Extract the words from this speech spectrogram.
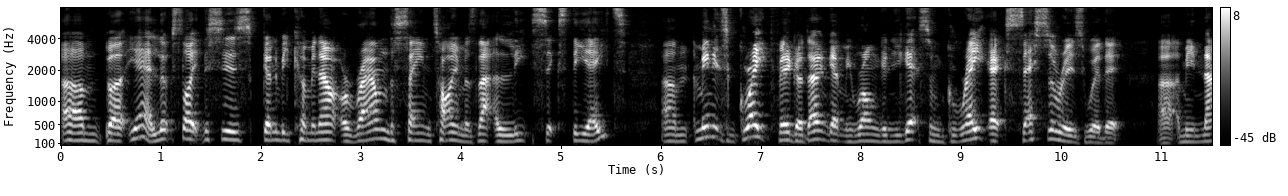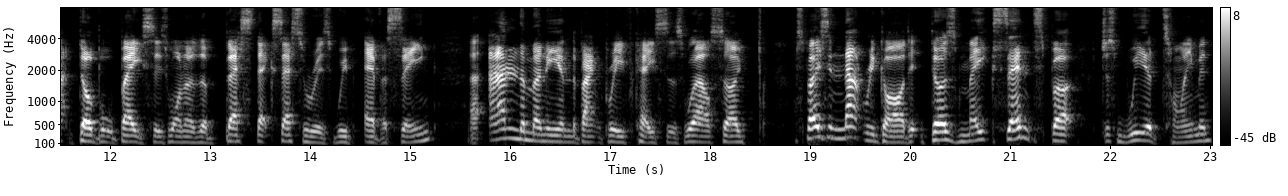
Um, but yeah, it looks like this is going to be coming out around the same time as that Elite 68. Um, I mean, it's a great figure, don't get me wrong, and you get some great accessories with it. Uh, I mean, that double base is one of the best accessories we've ever seen. Uh, and the money in the bank briefcase as well. So, I suppose in that regard, it does make sense, but just weird timing.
